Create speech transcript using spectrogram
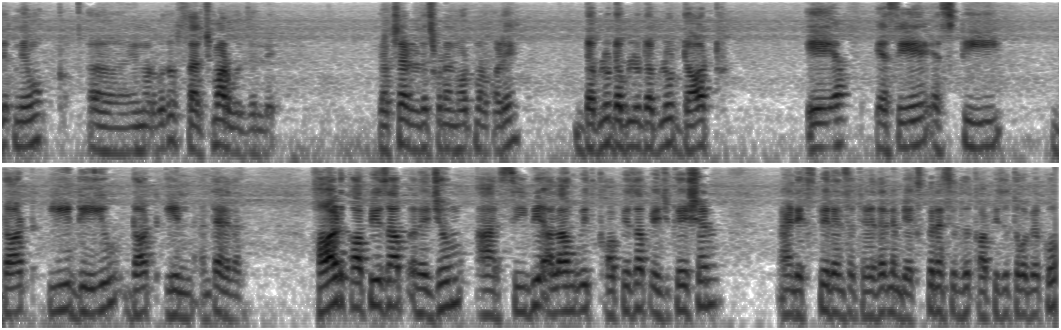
ಇದಕ್ಕೆ ನೀವು ಏನು ಮಾಡ್ಬೋದು? ಸರ್ಚ್ ಮಾಡ್ಬೋದು ಇಲ್ಲಿ. ವೆಬ್ಸೈಟ್ ಅಡ್ರೆಸ್ ಕೂಡ ನೋಟ್ ಮಾಡ್ಕೊಳ್ಳಿ. W W W dot A F S A S T dot E D U dot in ಅಂತ ಹೇಳಿದ್ದಾರೆ. Hard copies of resume or C V along with copies of education and experience ಅಂತ ಹೇಳಿದ್ದಾರೆ. ನಿಮ್ಗೆ ಎಕ್ಸ್ಪೀರಿಯನ್ಸ್ ಇದ್ದು ಕಾಪೀಸ್ ತಗೋಬೇಕು.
